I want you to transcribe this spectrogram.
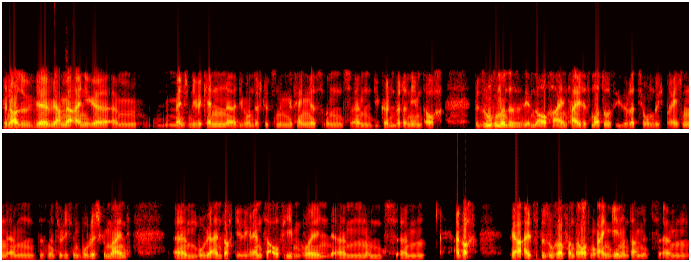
Genau, also wir, wir haben ja einige ähm, Menschen, die wir kennen, äh, die wir unterstützen im Gefängnis und ähm, die könnten wir dann eben auch besuchen und das ist eben auch ein Teil des Mottos Isolation durchbrechen. Ähm, das ist natürlich symbolisch gemeint, ähm, wo wir einfach diese Grenze aufheben wollen ähm, und ähm, einfach ja als Besucher von draußen reingehen und damit ähm,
